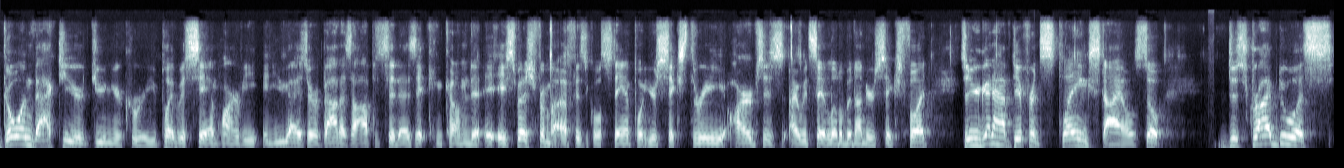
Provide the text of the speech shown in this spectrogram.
going back to your junior career, you played with Sam Harvey, and you guys are about as opposite as it can come to, especially from a physical standpoint. You're six three. Harv's is, I would say, a little bit under six foot. So you're going to have different playing styles. So describe to us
